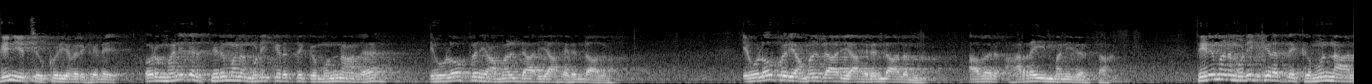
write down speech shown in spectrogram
கண்ணியத்துக்குரியவர்களே ஒரு மனிதர் திருமணம் முடிக்கிறதுக்கு முன்னால எவ்வளோ பெரிய அமல்தாரியாக இருந்தாலும் எவ்வளோ பெரிய அமல்தாரியாக இருந்தாலும் அவர் அரை மனிதர் தான். திருமணம் முடிக்கிறதுக்கு முன்னால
